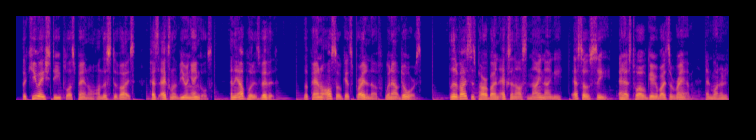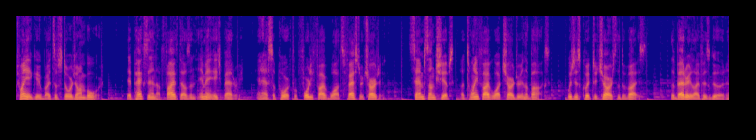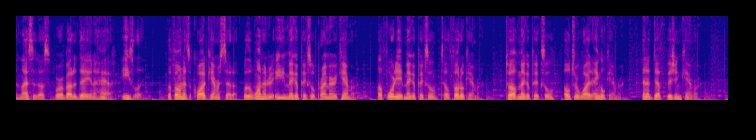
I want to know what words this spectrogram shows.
The QHD Plus panel on this device has excellent viewing angles, and the output is vivid. The panel also gets bright enough when outdoors. The device is powered by an Exynos 990 SoC and has 12 GB of RAM and 128 GB of storage on board. It packs in a 5000 mAh battery and has support for 45 watts faster charging. Samsung ships a 25 watt charger in the box, which is quick to charge the device. The battery life is good and lasted us for about a day and a half easily. The phone has a quad camera setup with a 180 megapixel primary camera, a 48 megapixel telephoto camera, 12 megapixel ultra wide angle camera, and a depth vision camera.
